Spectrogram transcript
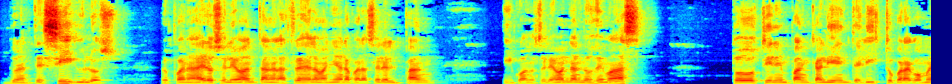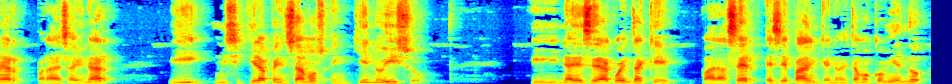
durante siglos. Los panaderos se levantan a las 3 de la mañana para hacer el pan y cuando se levantan los demás, todos tienen pan caliente listo para comer, para desayunar y ni siquiera pensamos en quién lo hizo. Y nadie se da cuenta que para hacer ese pan que nos estamos comiendo,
